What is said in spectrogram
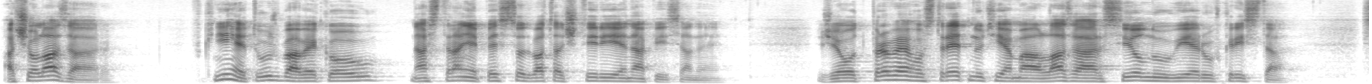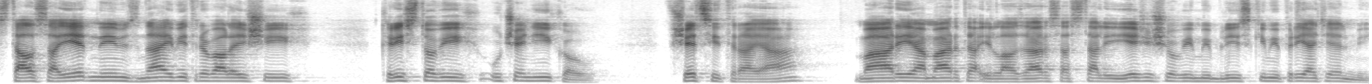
A čo Lazár? V knihe Túžba vekov na strane 524 je napísané, že od prvého stretnutia mal Lazár silnú vieru v Krista. Stal sa jedným z najvytrvalejších Kristových učeníkov. Všetci traja Mária, Marta i Lazar sa stali Ježišovými blízkymi priateľmi.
